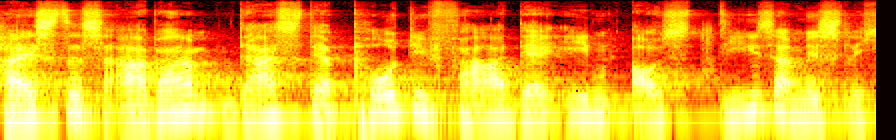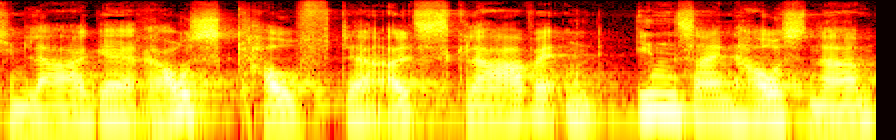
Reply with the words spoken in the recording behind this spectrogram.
heißt es aber, dass der Potiphar, der ihn aus dieser misslichen Lage rauskaufte als Sklave und in sein Haus nahm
